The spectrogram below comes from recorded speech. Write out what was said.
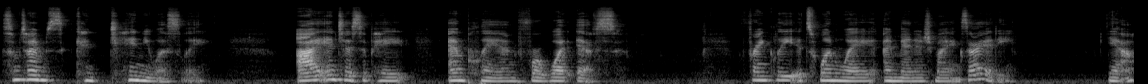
sometimes continuously. I anticipate and plan for what ifs Frankly, it's one way I manage my anxiety. Yeah,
